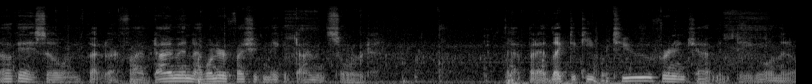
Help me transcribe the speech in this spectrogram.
Okay, so we've got our five diamond. I wonder if I should make a diamond sword. But I'd like to keep two for an enchantment table, and then I'll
